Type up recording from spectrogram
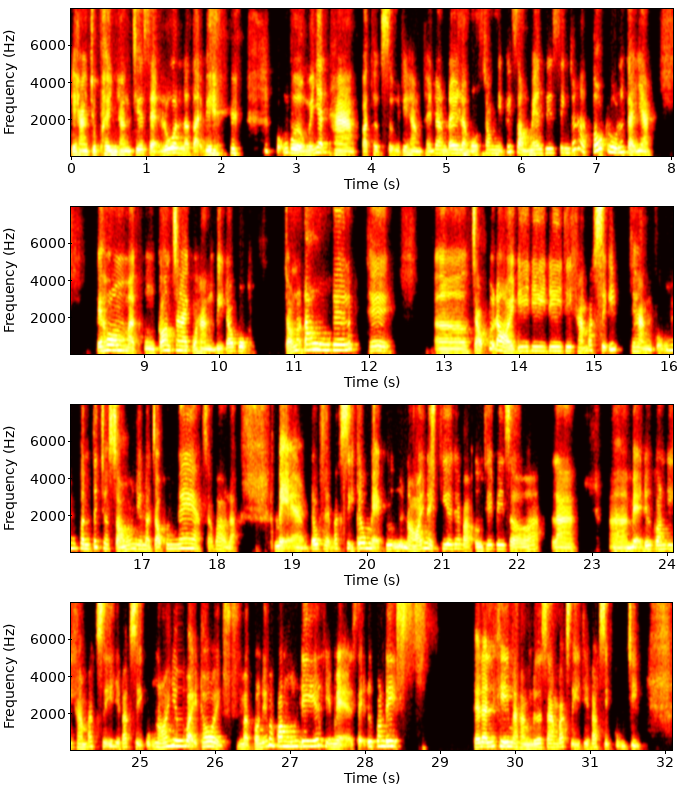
thì hàng chụp hình hàng chia sẻ luôn là tại vì cũng vừa mới nhận hàng. Và thực sự thì hàng thấy rằng đây là một trong những cái dòng men vi sinh rất là tốt luôn đó cả nhà. Cái hôm mà ừ, con trai của hàng bị đau bụng, cháu nó đau ghê lắm. Thế uh, cháu cứ đòi đi đi đi đi khám bác sĩ. Thì hằng cũng phân tích cho cháu nhưng mà cháu không nghe. Cháu bảo là mẹ đâu phải bác sĩ đâu mẹ cứ nói này kia. Thế bảo ừ thế bây giờ là à, mẹ đưa con đi khám bác sĩ thì bác sĩ cũng nói như vậy thôi. Mà còn nếu mà con muốn đi thì mẹ sẽ đưa con đi. Thế đến khi mà hằng đưa sang bác sĩ thì bác sĩ cũng chỉ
